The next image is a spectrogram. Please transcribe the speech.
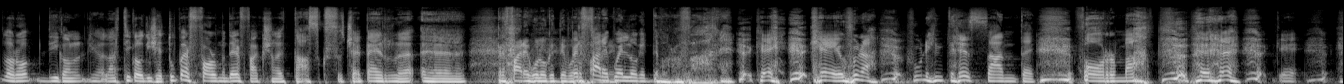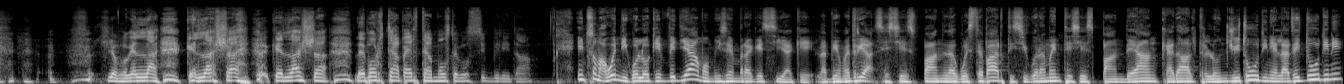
loro dicono, l'articolo dice to perform their functional tasks, cioè per, eh, per fare quello che devono per fare. fare quello che devono fare, che, che è una, un'interessante forma che, diciamo, che, la, che, lascia, che lascia le porte aperte a molte possibilità. Insomma, quindi quello che vediamo mi sembra che sia che la biometria, se si espande da queste parti, sicuramente si espande anche ad altre longitudini e latitudini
